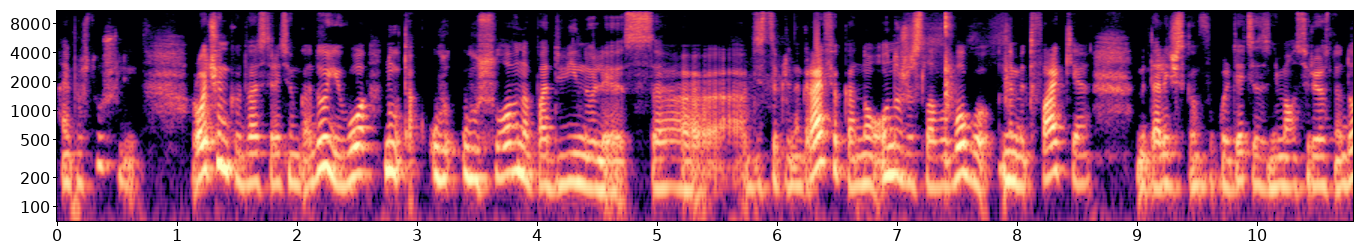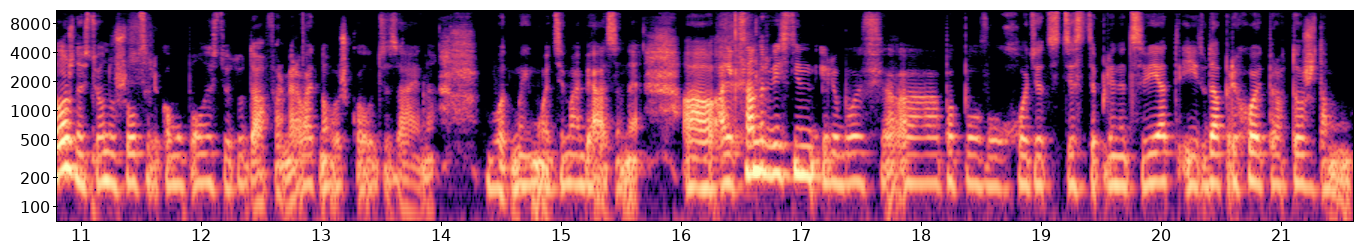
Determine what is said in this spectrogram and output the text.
они просто ушли. Роченко в 23 году его, ну, так условно подвинули с э, дисциплины графика, но он уже, слава богу, на медфаке, металлическом факультете занимал серьезную должность, он ушел целиком и полностью туда, формировать новую школу дизайна. Вот, мы ему этим обязаны. А, Александр Веснин и Любовь а, Попова уходят с дисциплины цвет, и туда приходит, правда, тоже там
